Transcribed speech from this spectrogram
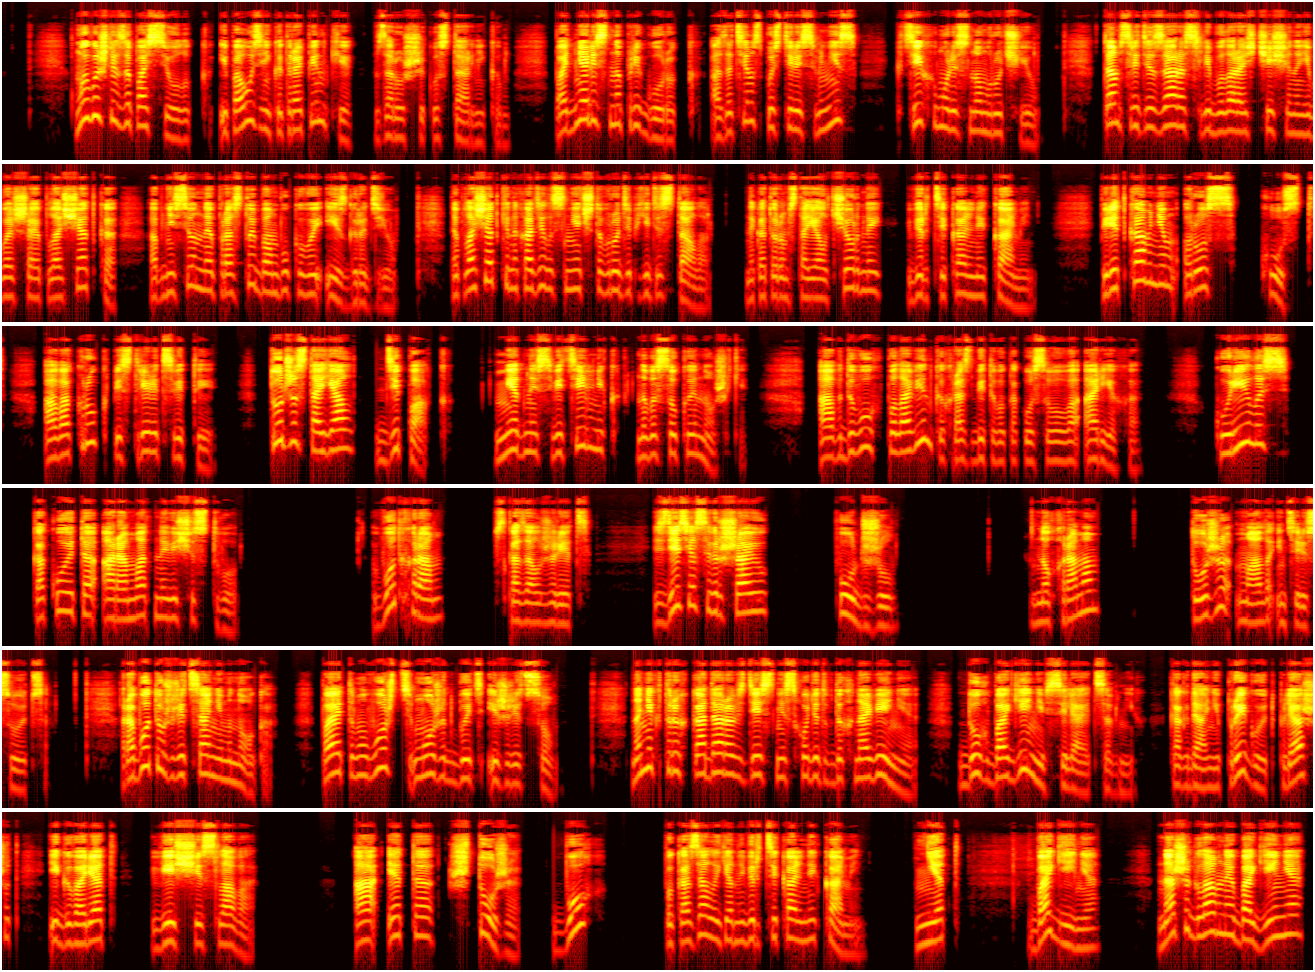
Мы вышли за поселок и по узенькой тропинке, заросшей кустарником, поднялись на пригорок, а затем спустились вниз к тихому лесному ручью. Там среди зарослей была расчищена небольшая площадка, обнесенная простой бамбуковой изгородью. На площадке находилось нечто вроде пьедестала, на котором стоял черный вертикальный камень. Перед камнем рос куст, а вокруг пестрели цветы. Тут же стоял дипак, медный светильник на высокой ножке, а в двух половинках разбитого кокосового ореха курилось какое-то ароматное вещество. «Вот храм», — сказал жрец. «Здесь я совершаю пуджу». Но храмом тоже мало интересуются. Работы у жреца немного, поэтому вождь может быть и жрецом. На некоторых кадаров здесь не сходит вдохновение, дух богини вселяется в них, когда они прыгают, пляшут и говорят вещи слова. «А это что же, бог?» — показала я на вертикальный камень. «Нет, богиня. Наша главная богиня —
